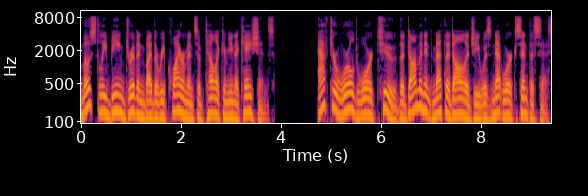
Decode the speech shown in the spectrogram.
mostly being driven by the requirements of telecommunications. After World War II the dominant methodology was network synthesis.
